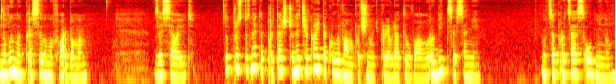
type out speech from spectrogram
новими красивими фарбами засяють. Тут просто знаєте про те, що не чекайте, коли вам почнуть проявляти увагу. Робіть це самі. Ну, Це процес обміну.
